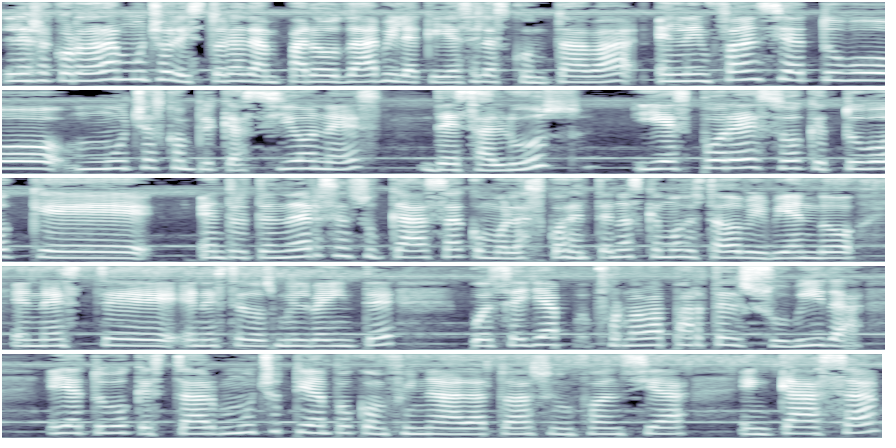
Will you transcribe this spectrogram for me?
les recordará mucho la historia de Amparo Dávila que ya se las contaba. En la infancia tuvo muchas complicaciones de salud y es por eso que tuvo que entretenerse en su casa como las cuarentenas que hemos estado viviendo en este en este 2020 pues ella formaba parte de su vida ella tuvo que estar mucho tiempo confinada toda su infancia en casa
